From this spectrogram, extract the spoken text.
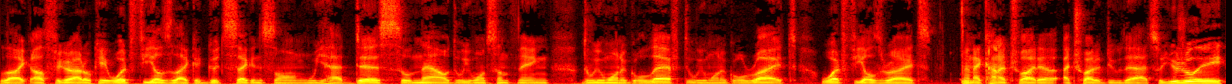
Like I'll figure out okay, what feels like a good second song. We had this, so now do we want something? Do we want to go left? Do we want to go right? What feels right? And I kind of try to I try to do that. So usually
